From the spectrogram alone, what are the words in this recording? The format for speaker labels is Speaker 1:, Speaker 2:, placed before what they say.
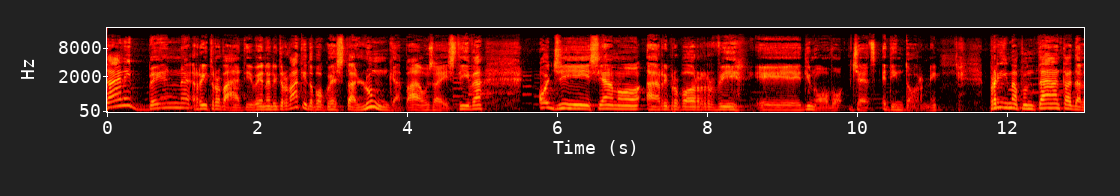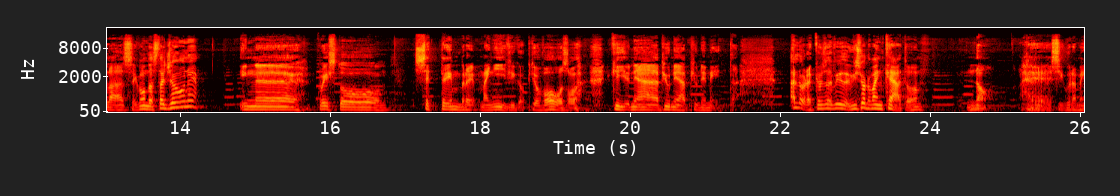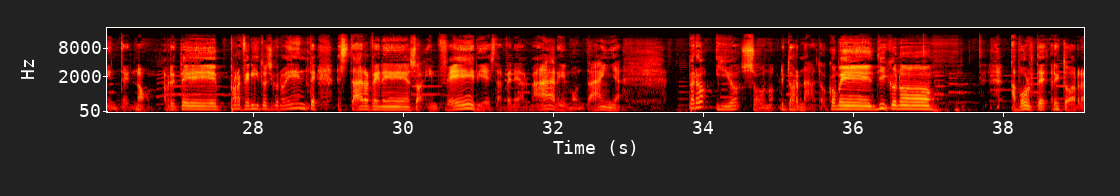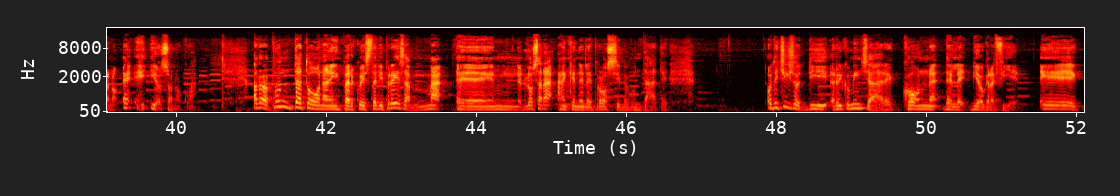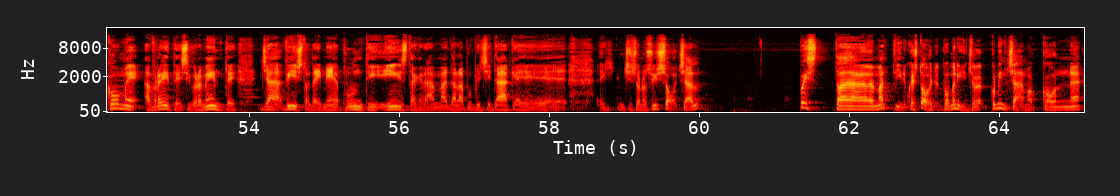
Speaker 1: Lontani, ben ritrovati, ben ritrovati dopo questa lunga pausa estiva. Oggi siamo a riproporvi eh, di nuovo jazz e dintorni. Prima puntata della seconda stagione in eh, questo settembre magnifico, piovoso, chi ne ha più ne ha più ne metta. Allora, cosa vi, vi sono mancato? No, eh, sicuramente no. Avrete preferito sicuramente starvene so, in ferie, starvene al mare, in montagna. Però io sono ritornato. Come dicono, a volte ritornano. E io sono qua. Allora, puntatona per questa ripresa, ma ehm, lo sarà anche nelle prossime puntate. Ho deciso di ricominciare con delle biografie e come avrete sicuramente già visto dai miei appunti Instagram, dalla pubblicità che eh, ci sono sui social, questa mattina, questo pomeriggio, cominciamo con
